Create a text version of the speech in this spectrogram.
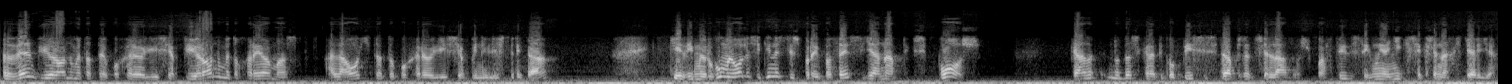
Δεν πληρώνουμε τα τοκοχρεωλήσια. Πληρώνουμε το χρέο μας, αλλά όχι τα τοκοχρεωλήσια που είναι ληστρικά. Και δημιουργούμε όλες εκείνες τις προποθέσει για ανάπτυξη. Πώς; Κάνοντας κρατικοποίηση στην Τράπεζα της Ελλάδος, που αυτή τη στιγμή ανήκει σε ξένα χέρια,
